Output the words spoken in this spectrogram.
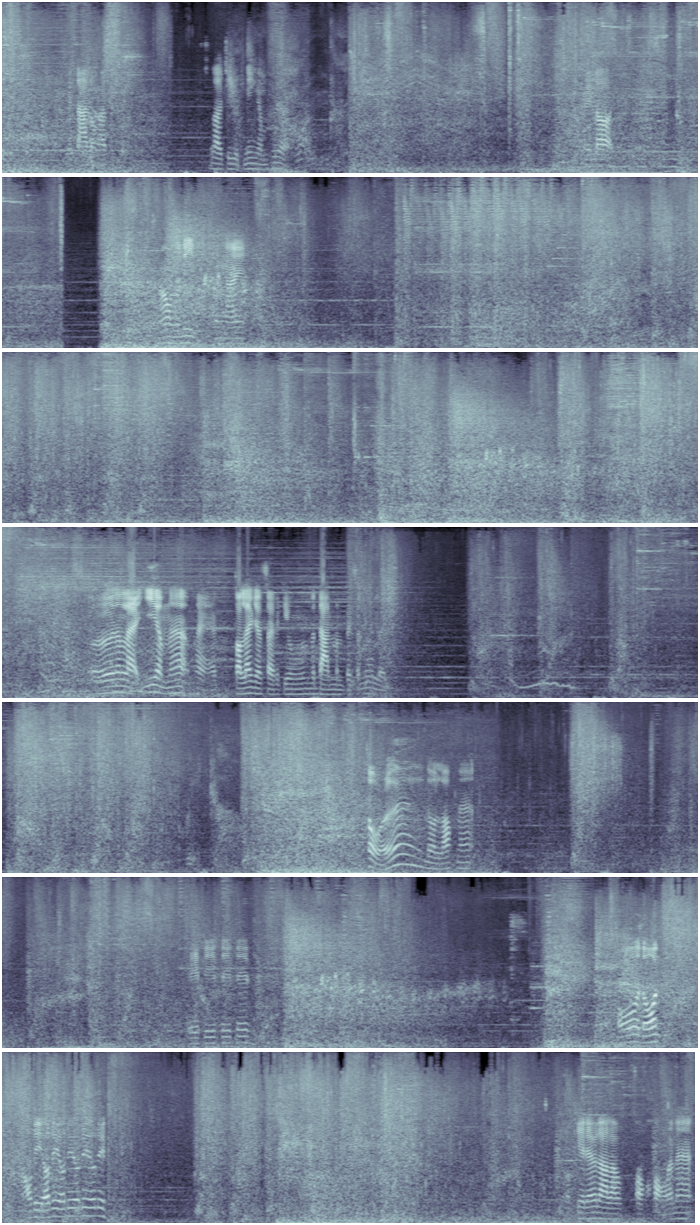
ไม่ตายหรอกครับ เราจะหยุดนิ่งกันเพื่อ ไม่รอด เอาแล้วนี่ยังไง เยี่ยมนะฮะ แหม ตอนแรกจะใส่สกิลมันดันมันไปซะนู่นเลย โถ่เอ้ย โดนล็อกนะตีตีตีตีโอ้ โดน เอาดิ เอาดิ เอาดิ เอาดิเอาดิ เคได้เวลาเราออกของแล้วนะฮะ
